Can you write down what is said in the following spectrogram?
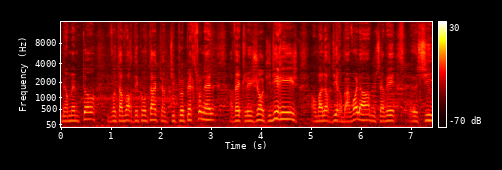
mais en même temps, ils vont avoir des contacts un petit peu personnels avec les gens qui dirigent. On va leur dire, ben voilà, vous savez, euh, si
